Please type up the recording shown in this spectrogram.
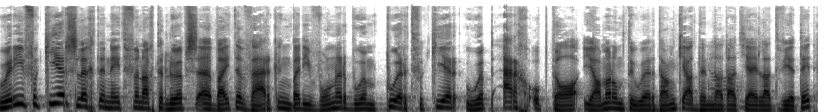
Hoor die verkeersligte net vinnig terloops uh, buite werking by die Wonderboom poort verkeer hoop erg op daar. Jammer om te hoor. Dankie Adinda dat jy laat weet het.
